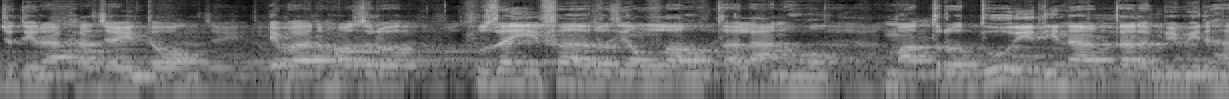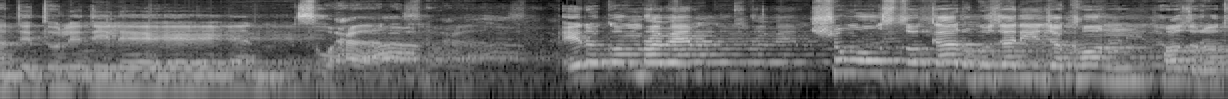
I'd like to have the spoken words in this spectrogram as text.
যদি রাখা যাইতো। এবার হজরত হুজাইফা রাদিয়াল্লাহু তাআলা আনহু মাত্র দুই দিনার তার বিবির হাতে তুলে দিলেন। সুবহান এরকম ভাবে সমস্ত কারগুজারি যখন হজরত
